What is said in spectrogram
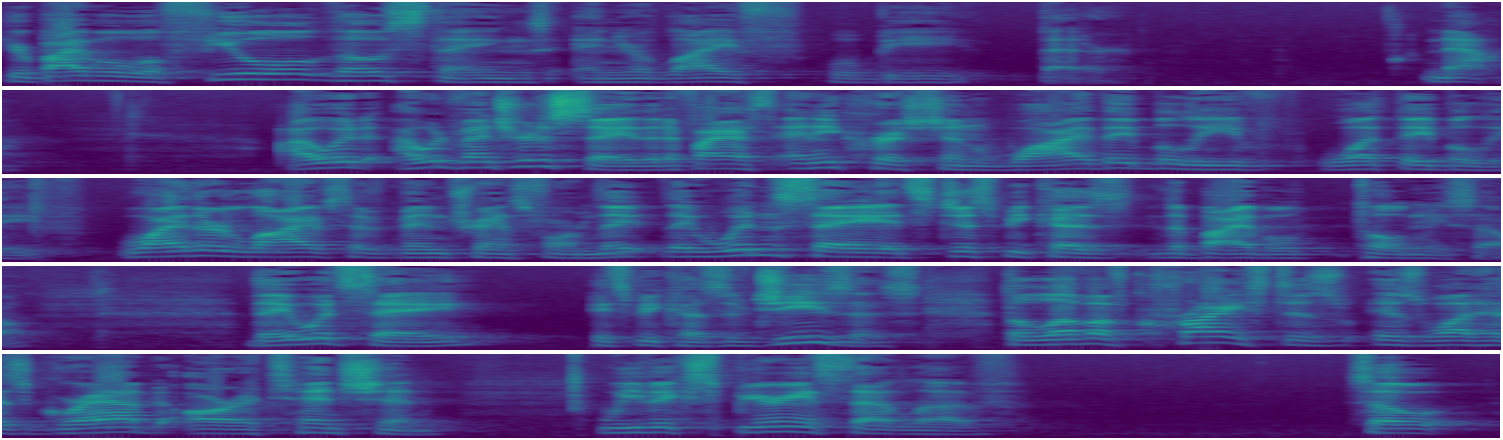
Your Bible will fuel those things and your life will be better. Now, I would, I would venture to say that if I asked any Christian why they believe what they believe, why their lives have been transformed, they, they wouldn't say it's just because the Bible told me so. They would say it's because of Jesus. The love of Christ is, is what has grabbed our attention. We've experienced that love. So,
